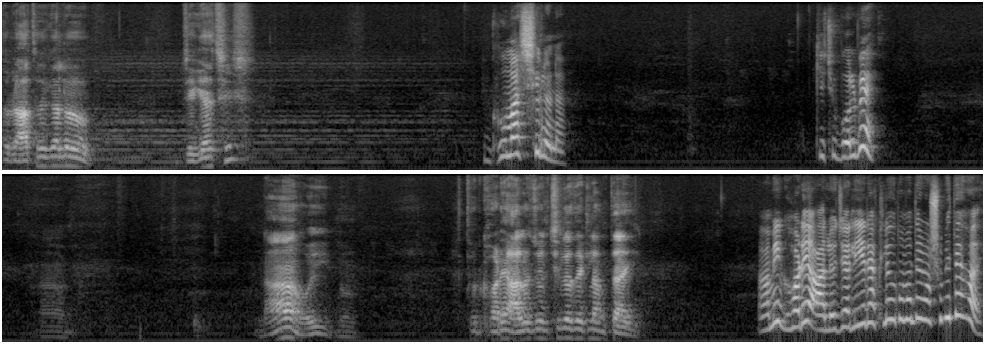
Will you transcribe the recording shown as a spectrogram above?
এত রাত হয়ে গেল জেগে আছিস? ঘুম আসছিল না। কিছু বলবে? না ওই তোর ঘরে আলো জ্বলছিল দেখলাম তাই। আমি ঘরে আলো জ্বালিয়ে রাখলেও তোমাদের অসুবিধা হয়?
